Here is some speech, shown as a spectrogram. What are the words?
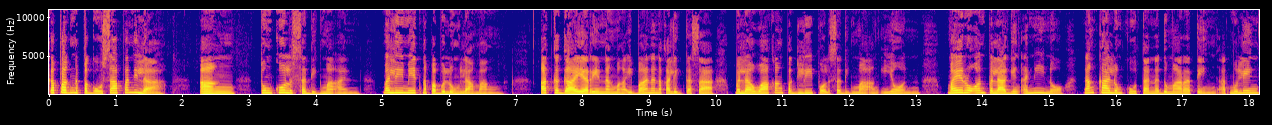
Kapag napag-uusapan nila ang tungkol sa digmaan, malimit na pabulong lamang. At kagaya rin ng mga iba na nakaligtas sa malawakang paglipol sa digmaang iyon, mayroon palaging anino ng kalungkutan na dumarating at muling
